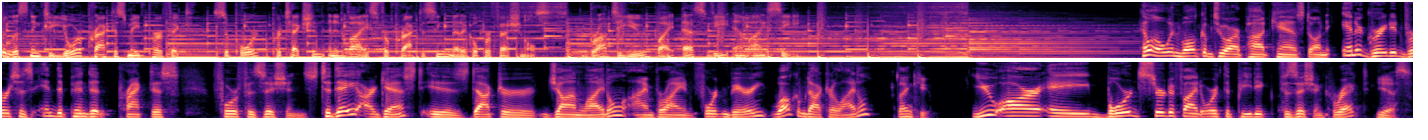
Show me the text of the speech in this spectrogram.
are listening to Your Practice Made Perfect support, protection, and advice for practicing medical professionals. Brought to you by SVMIC. Hello, and welcome to our podcast on integrated versus independent practice for physicians. Today, our guest is Dr. John Lytle. I'm Brian Fortenberry. Welcome, Dr. Lytle. Thank you. You are a board certified orthopedic physician, correct? Yes.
